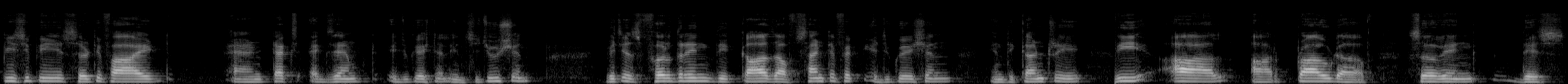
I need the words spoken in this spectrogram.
PCP certified and tax exempt educational institution which is furthering the cause of scientific education in the country. We all are proud of serving this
